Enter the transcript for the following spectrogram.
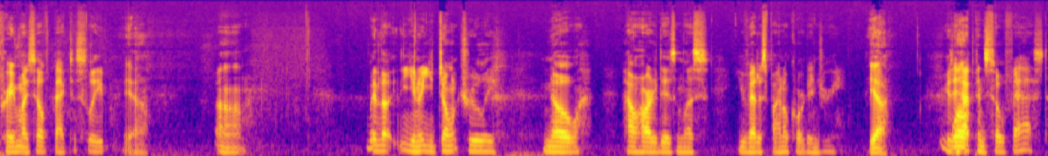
pray myself back to sleep. Yeah, Um, but the, you know, you don't truly know how hard it is unless you've had a spinal cord injury yeah, because Well- it happens so fast.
